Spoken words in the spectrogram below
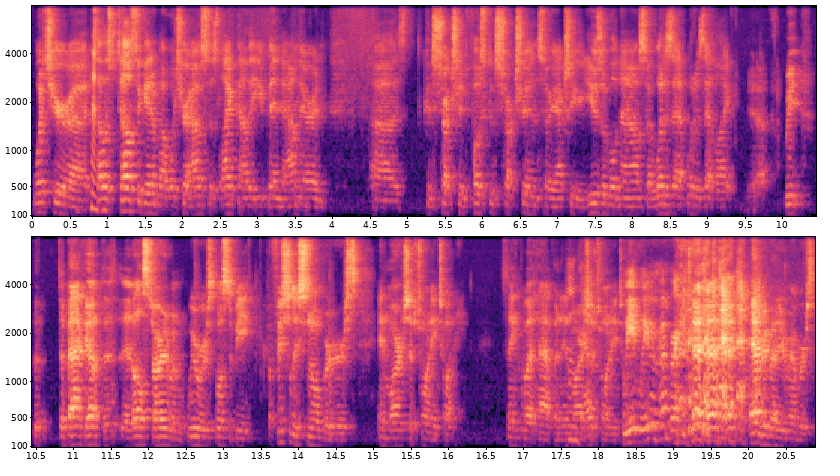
what's your, uh, tell us, tell us again about what your house is like now that you've been down there and, uh, construction, post-construction, so you're actually usable now, so what is that, what is that like? Yeah, we the, to back up, it, it all started when we were supposed to be officially snowbirders in March of 2020. Think what happened in Mm. March of 2020. We, we remember. Everybody remembers.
